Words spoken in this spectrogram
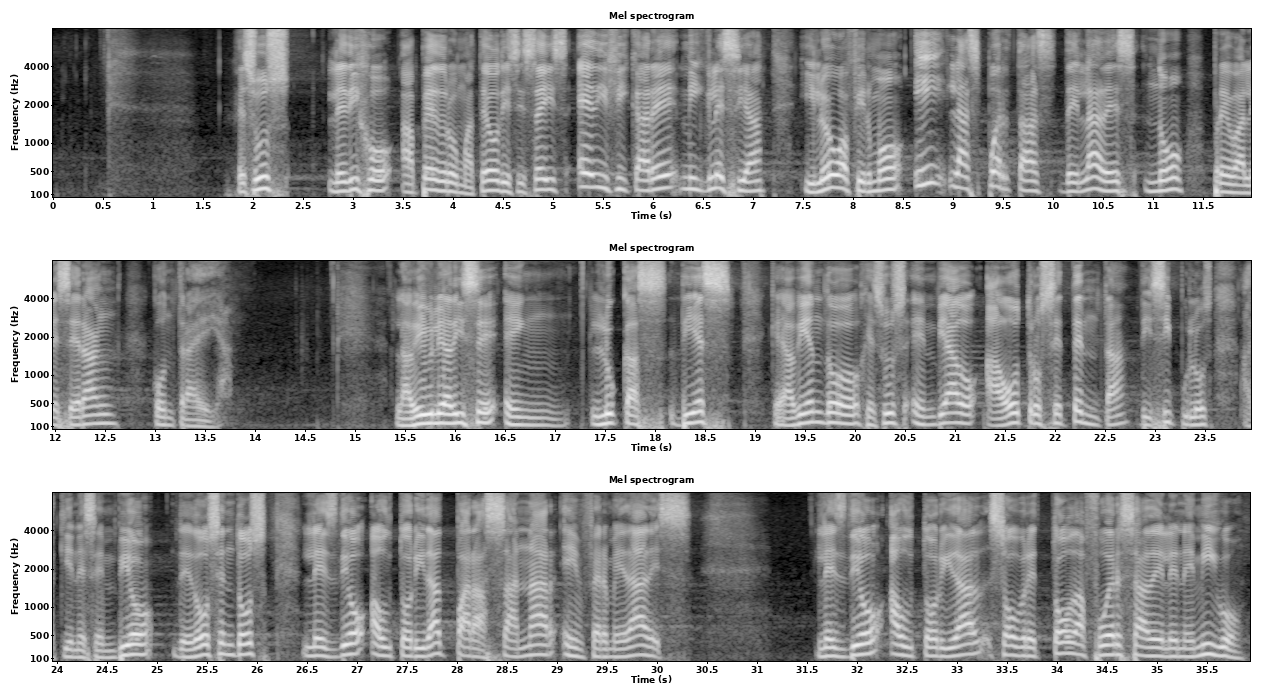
Jesús le dijo a Pedro, Mateo 16, edificaré mi iglesia y luego afirmó, y las puertas del Hades no prevalecerán contra ella. La Biblia dice en Lucas 10 que habiendo Jesús enviado a otros 70 discípulos, a quienes envió de dos en dos, les dio autoridad para sanar enfermedades les dio autoridad sobre toda fuerza del enemigo,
